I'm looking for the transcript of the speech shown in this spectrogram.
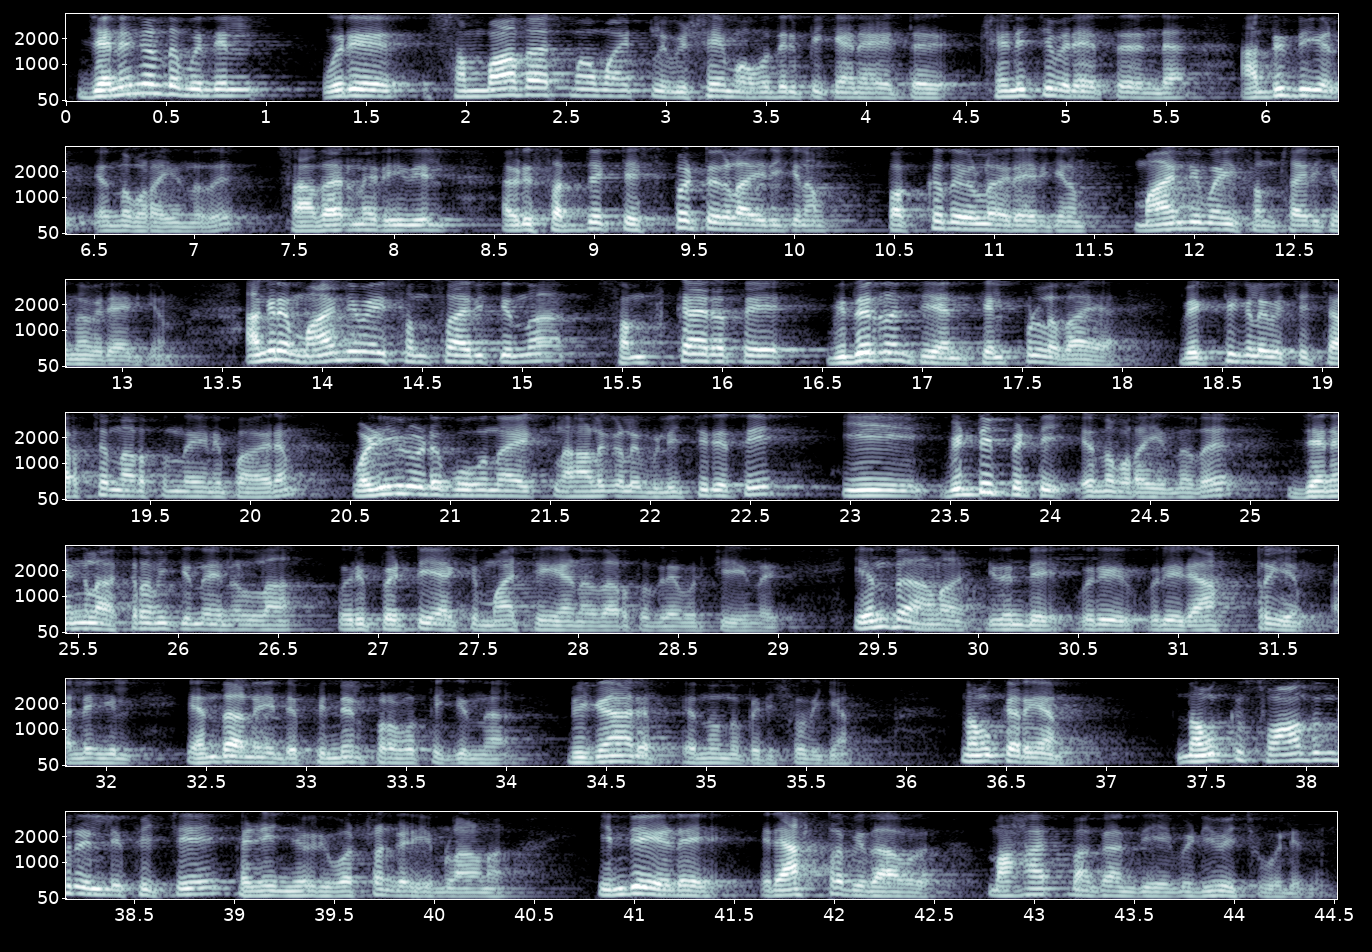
ജനങ്ങളുടെ മുന്നിൽ ഒരു സംവാദാത്മകമായിട്ടുള്ള വിഷയം അവതരിപ്പിക്കാനായിട്ട് ക്ഷണിച്ചു വരേത്തേണ്ട അതിഥികൾ എന്ന് പറയുന്നത് സാധാരണ രീതിയിൽ അവർ സബ്ജക്റ്റ് എക്സ്പെർട്ടുകളായിരിക്കണം പക്വതയുള്ളവരായിരിക്കണം മാന്യമായി സംസാരിക്കുന്നവരായിരിക്കണം. അങ്ങനെ മാന്യമായി സംസാരിക്കുന്ന സംസ്കാരത്തെ വിതരണം ചെയ്യാൻ കെൽപ്പുള്ളതായ വ്യക്തികളെ വെച്ച് ചർച്ച നടത്തുന്നതിന് പകരം വഴിയിലൂടെ പോകുന്നതായിട്ടുള്ള ആളുകളെ വിളിച്ചിരുത്തി ഈ വിഡ്ഢിപ്പെട്ടി എന്ന് പറയുന്നത് ജനങ്ങളെ ആക്രമിക്കുന്നതിനുള്ള ഒരു പെട്ടിയാക്കി മാറ്റുകയാണ് യഥാർത്ഥത്തിൽ അവർ ചെയ്യുന്നത്. എന്താണ് ഇതിന്റെ ഒരു ഒരു രാഷ്ട്രീയം അല്ലെങ്കിൽ എന്താണ് ഇതിന്റെ പിന്നിൽ പ്രവർത്തിക്കുന്ന വികാരം എന്നൊന്ന് പരിശോധിക്കാം. നമുക്കറിയാം നമുക്ക് സ്വാതന്ത്ര്യം ലഭിച്ച് കഴിഞ്ഞ ഒരു വർഷം കഴിയുമ്പോഴാണ് ഇന്ത്യയുടെ രാഷ്ട്രപിതാവ് മഹാത്മാഗാന്ധിയെ വെടിവെച്ച് കൊല്ലുന്നത്.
